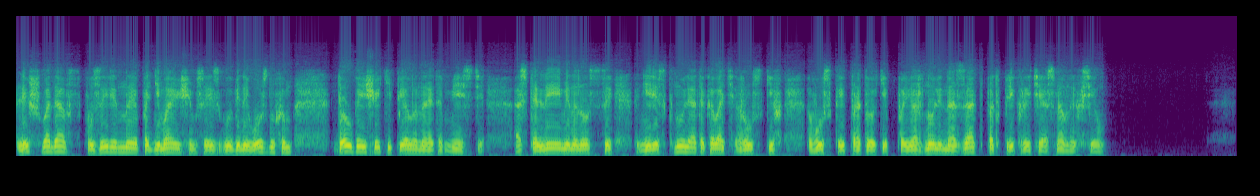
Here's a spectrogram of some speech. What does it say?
Лишь вода, вспузыренная поднимающимся из глубины воздухом, долго еще кипела на этом месте. Остальные миноносцы не рискнули атаковать русских в узкой протоке, повернули назад под прикрытие основных сил.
